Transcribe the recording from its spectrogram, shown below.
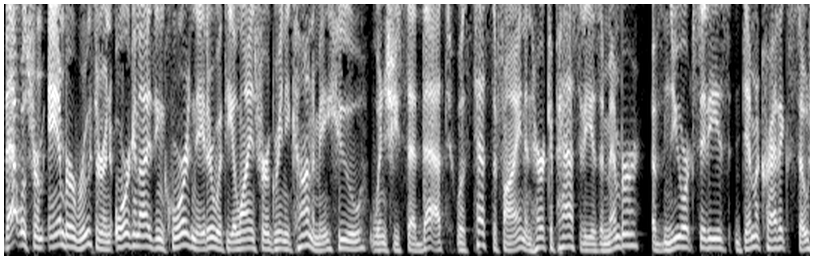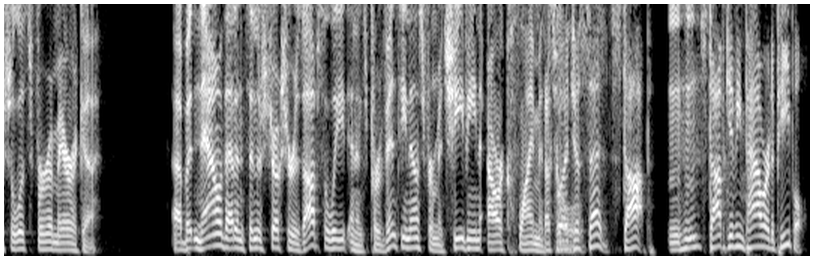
That was from Amber Ruther, an organizing coordinator with the Alliance for a Green Economy, who, when she said that, was testifying in her capacity as a member of New York City's Democratic Socialists for America. Uh, but now that incentive structure is obsolete and it's preventing us from achieving our climate That's what I just said. Stop. Mm-hmm. Stop giving power to people.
